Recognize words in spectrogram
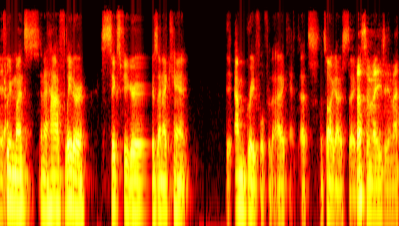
Yeah. Three months and a half later, six figures, and I can't I'm grateful for that. I, that's that's all I gotta say. That's amazing, man.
